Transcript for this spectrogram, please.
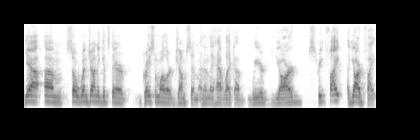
yeah. Um, so when Johnny gets there, Grayson Waller jumps him, and then they have like a weird yard street fight, a yard fight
